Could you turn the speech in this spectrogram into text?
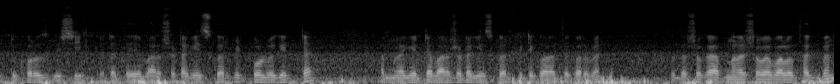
একটু খরচ বেশি। এটাতে বারোশো টাকা স্কোয়ার ফিট পড়বে গেটটা আপনারা গেটটা বারোশো টাকা স্কোয়ার ফিটে করাতে পারবেন। তো দর্শক, আপনারা সবাই ভালো থাকবেন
